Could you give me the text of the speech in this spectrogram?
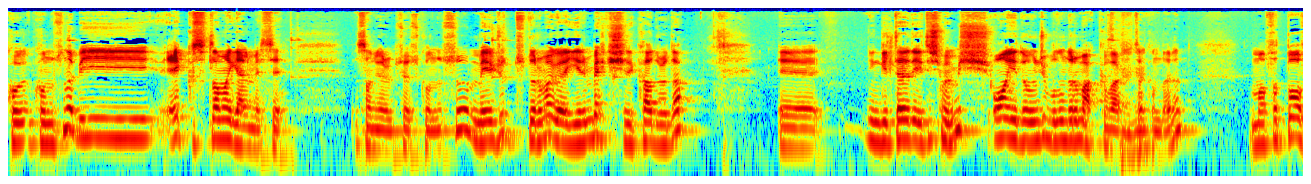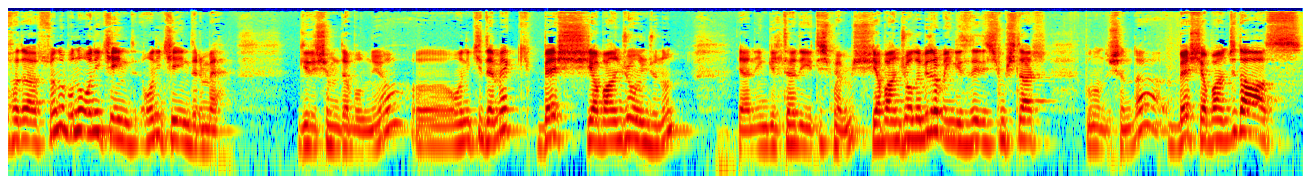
ko- konusunda bir ek kısıtlama gelmesi sanıyorum söz konusu. Mevcut duruma göre 25 kişilik kadroda e, İngiltere'de yetişmemiş 17 oyuncu bulundurma hakkı var takımların. Ama Futbol Federasyonu bunu 12'ye ind- 12'ye indirme girişiminde bulunuyor. E, 12 demek 5 yabancı oyuncunun yani İngiltere'de yetişmemiş. Yabancı olabilir ama İngiltere'de yetişmişler bunun dışında. 5 yabancı daha az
